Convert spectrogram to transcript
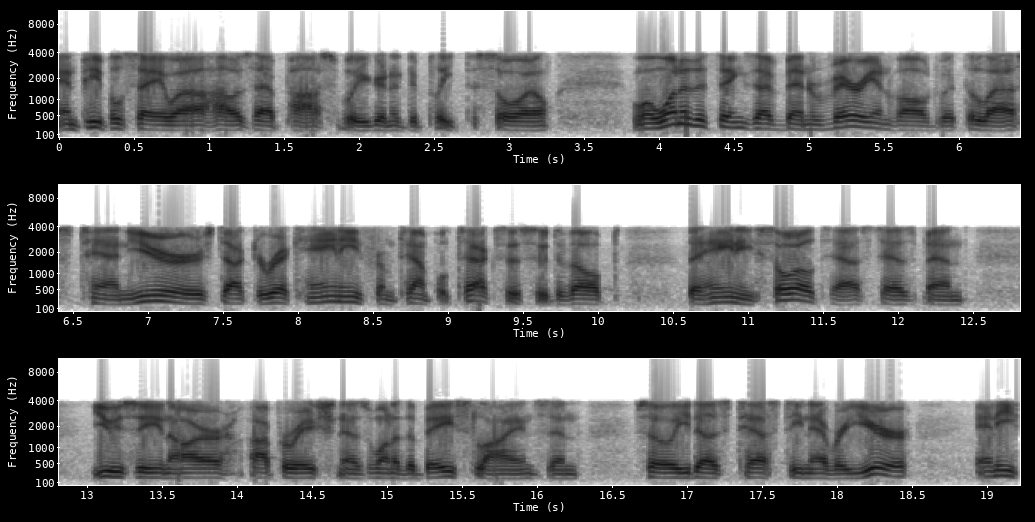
And people say, well, how is that possible? You're going to deplete the soil. Well, one of the things I've been very involved with the last 10 years, Dr. Rick Haney from Temple, Texas, who developed the Haney soil test, has been using our operation as one of the baselines. And so he does testing every year. And he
